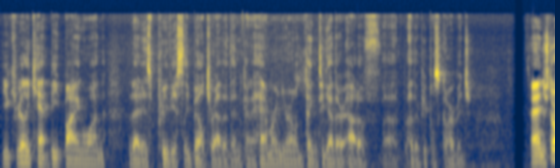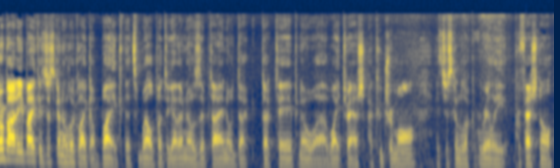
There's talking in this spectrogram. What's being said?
you really can't beat buying one that is previously built rather than kind of hammering your own thing together out of uh, other people's garbage. And your store-bought e-bike is just going to look like a bike that's well put together, no zip tie, no duct, duct tape, no uh, white trash accoutrement. It's just going to look really professional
